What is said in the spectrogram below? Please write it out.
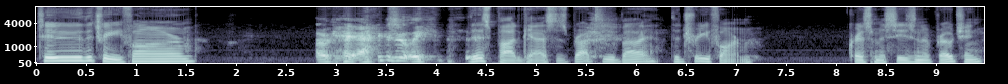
to the tree farm. Okay, actually, This podcast is brought to you by the Tree Farm. Christmas season approaching.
